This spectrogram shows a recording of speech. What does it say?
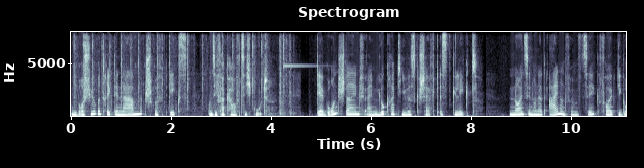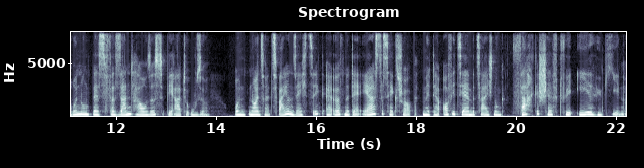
Die Broschüre trägt den Namen Schrift X und sie verkauft sich gut. Der Grundstein für ein lukratives Geschäft ist gelegt. 1951 folgt die Gründung des Versandhauses Beate Use. Und 1962 eröffnet der erste Sexshop mit der offiziellen Bezeichnung Fachgeschäft für Ehehygiene.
